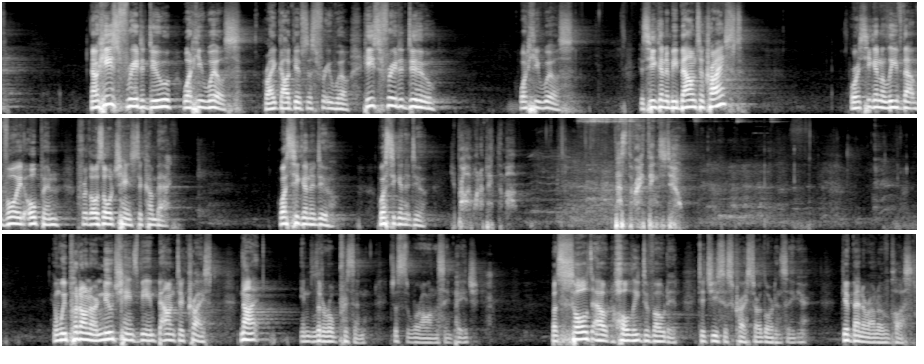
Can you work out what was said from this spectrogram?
Now he's free to do what he wills, right? God gives us free will. He's free to do what he wills. Is he going to be bound to Christ? Or is he going to leave that void open for those old chains to come back? What's he going to do? What's he going to do? You probably want to pick them up. That's the right thing to do. And we put on our new chains being bound to Christ, not in literal prison, just so we're all on the same page, but sold out, wholly devoted to Jesus Christ, our Lord and Savior. Give Ben a round of applause.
